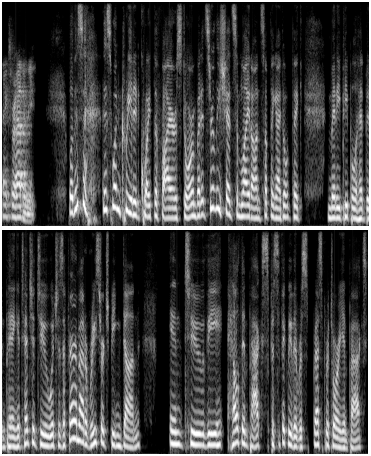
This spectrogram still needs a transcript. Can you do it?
Thanks for having me. Well, this this one created quite the firestorm, but it certainly shed some light on something I don't think many people had been paying attention to, which is a fair amount of research being done into the health impacts, specifically the res- respiratory impacts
